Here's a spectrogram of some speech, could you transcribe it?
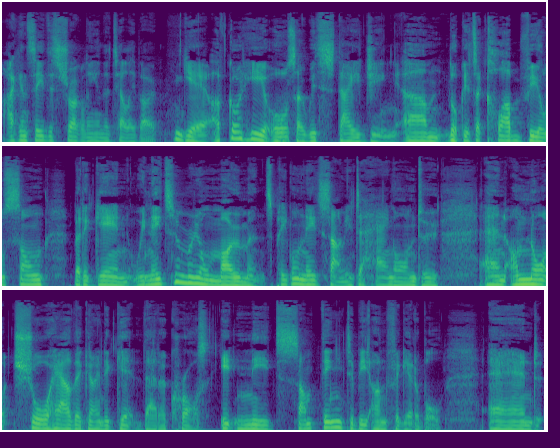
I can see this struggling in the televote. Yeah, I've got here also with staging. Um, look, it's a club feel song, but again, we need some real moments. People need something to hang on to. And I'm not sure how they're going to get that across. It needs something to be unforgettable. And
